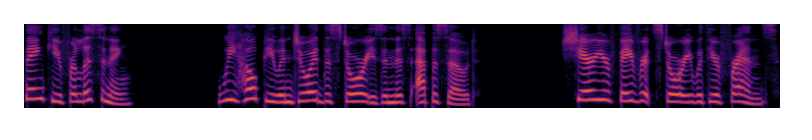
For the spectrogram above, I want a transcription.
Thank you for listening. We hope you enjoyed the stories in this episode. Share your favorite story with your friends.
